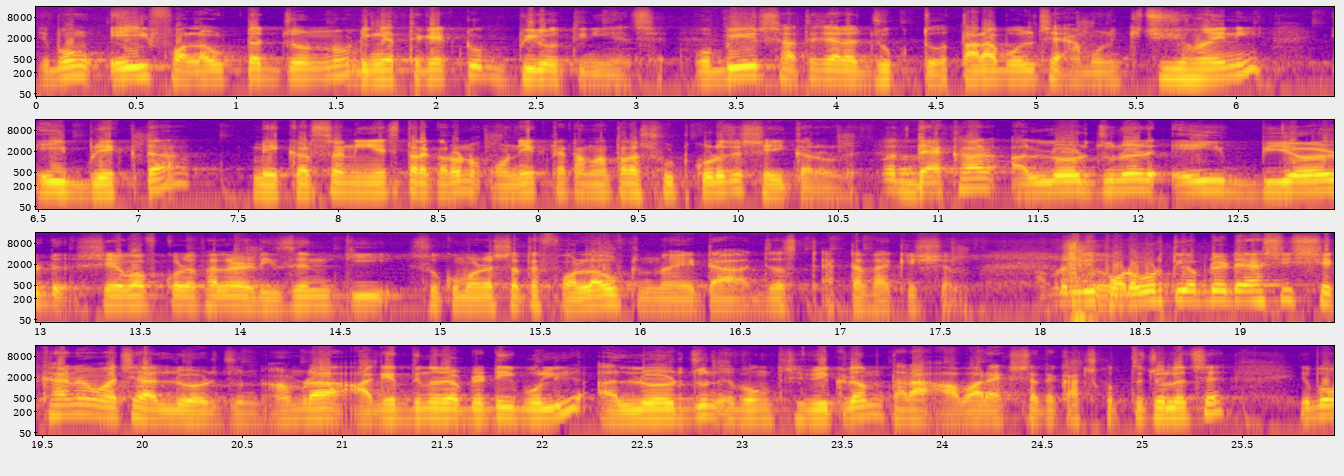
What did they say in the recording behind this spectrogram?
এবং এই ফল আউটটার জন্য শুটিংয়ের থেকে একটু বিরতি নিয়েছে। ওবির সাথে যারা যুক্ত, তারা বলছে, এমন কিছুই হয়নি। এই ব্রেকটা মেকার্সরা নিয়েছে তার কারণ অনেকটা টানা তারা শ্যুট করেছে সেই কারণে। দেখার আল্লু অর্জুনের এই বিয়ার্ড শেভ অফ করে ফেলার রিজন কি? সুকুমারের সাথে ফল আউট না এটা জাস্ট একটা ভ্যাকেশন আমরা যদি পরবর্তী আপডেটে আসি সেখানেও আছে আল্লু অর্জুন। আমরা আগের দিনের আপডেটেই বলি আল্লু অর্জুন এবং ত্রিবিক্রম তারা আবার একসাথে কাজ করতে চলেছে এবং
